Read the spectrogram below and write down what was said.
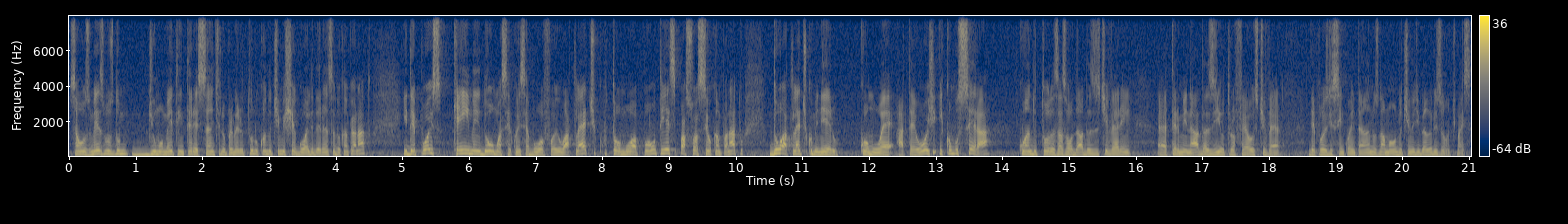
são os mesmos do, de um momento interessante no primeiro turno, quando o time chegou à liderança do campeonato. E depois, quem emendou uma sequência boa foi o Atlético, tomou a ponta e esse passou a ser o campeonato do Atlético Mineiro, como é até hoje e como será quando todas as rodadas estiverem é, terminadas e o troféu estiver, depois de 50 anos, na mão do time de Belo Horizonte. Mas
